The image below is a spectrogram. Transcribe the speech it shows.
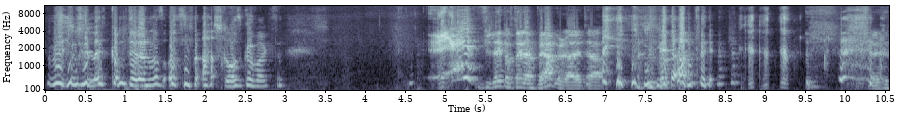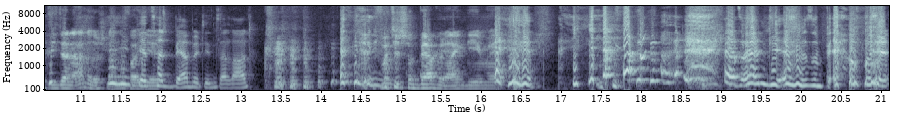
Vielleicht kommt dir dann was aus dem Arsch rausgewachsen. Vielleicht aus deiner Bärbel, Alter. Vielleicht hat sich da eine andere Schlange verirrt. Jetzt hat Bärbel den Salat. ich wollte schon Bärbel eingeben, ey. Also Handy ist so Bärbel.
